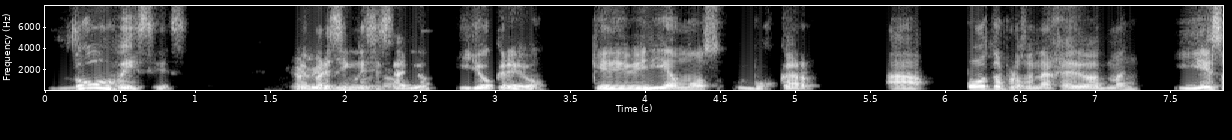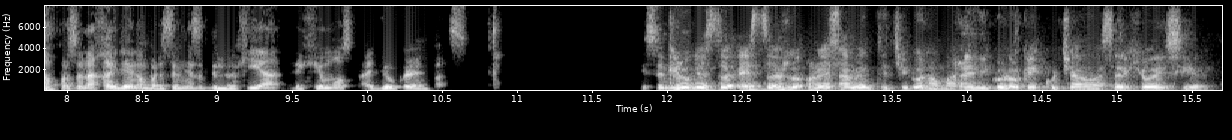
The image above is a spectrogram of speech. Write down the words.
dos veces, me parece innecesario, y yo creo que deberíamos buscar a otro personaje de Batman, y esos personajes deberían aparecer en esa trilogía, dejemos a Joker en paz. creo que esto, esto es, honestamente, chicos, lo más ridículo que he escuchado a Sergio decir,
